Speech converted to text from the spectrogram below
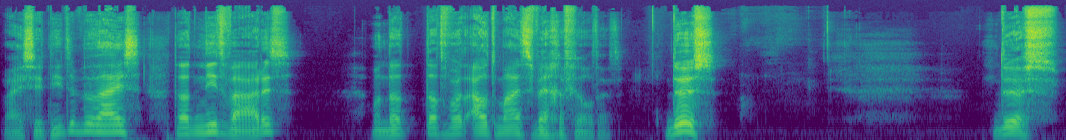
Maar je ziet niet het bewijs dat het niet waar is, want dat, dat wordt automatisch weggefilterd. Dus, dus,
